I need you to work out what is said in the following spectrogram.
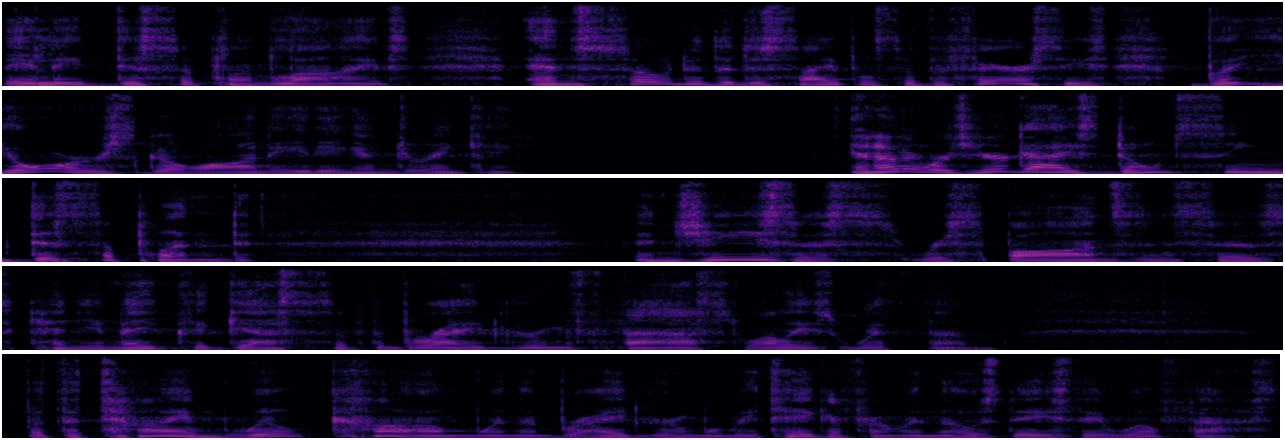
They lead disciplined lives. And so do the disciples of the Pharisees. But yours go on eating and drinking. In other words, your guys don't seem disciplined. And Jesus responds and says, Can you make the guests of the bridegroom fast while he's with them? But the time will come when the bridegroom will be taken from. In those days, they will fast.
